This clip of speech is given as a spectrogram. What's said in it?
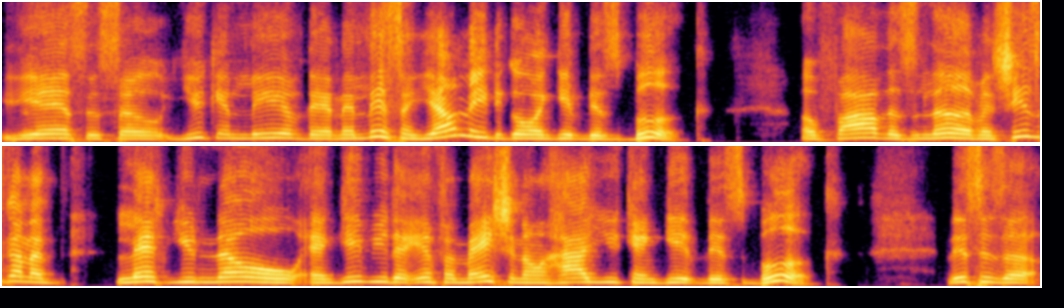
yes, and so you can live there. Now, listen, y'all need to go and get this book of Father's Love, and she's gonna let you know and give you the information on how you can get this book. This is a,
